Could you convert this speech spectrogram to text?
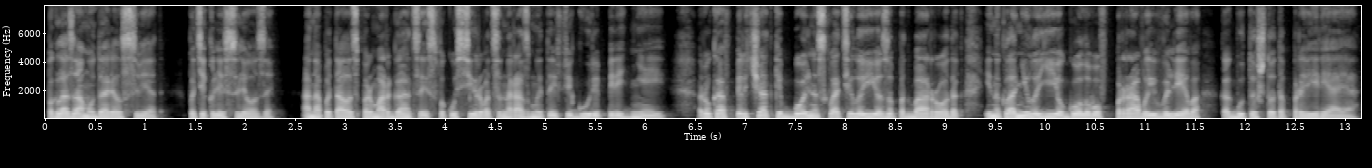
по глазам ударил свет, потекли слезы. Она пыталась проморгаться и сфокусироваться на размытой фигуре перед ней. Рука в перчатке больно схватила ее за подбородок и наклонила ее голову вправо и влево, как будто что-то проверяя.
